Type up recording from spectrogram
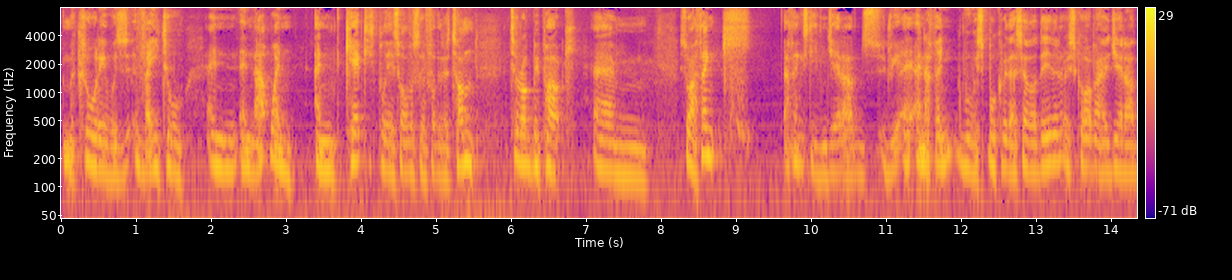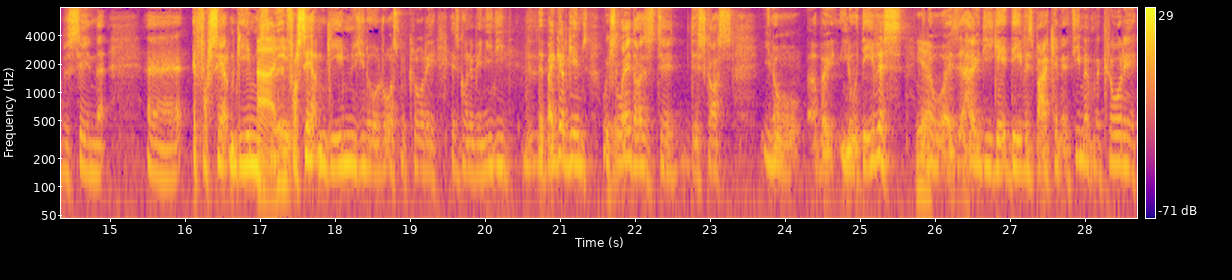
McCrorie was vital in, in that win and kept his place obviously for the return to Rugby Park. Um, so I think I think Steven Gerrard's, and I think we spoke about this the other day, didn't we, Scott, about how Gerrard was saying that uh, for certain games, ah, he, for certain games, you know, Ross McCrorie is going to be needed. The, the bigger games, which led us to discuss, you know, about you know Davis. Yeah. You know, is, how do you get Davis back into the team? If McCrorie,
